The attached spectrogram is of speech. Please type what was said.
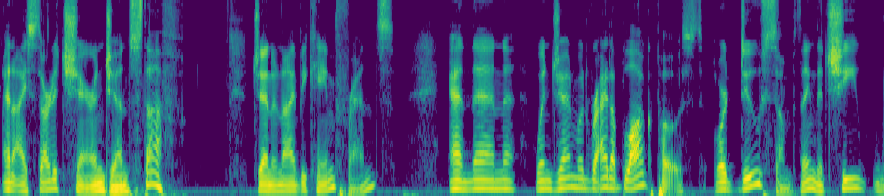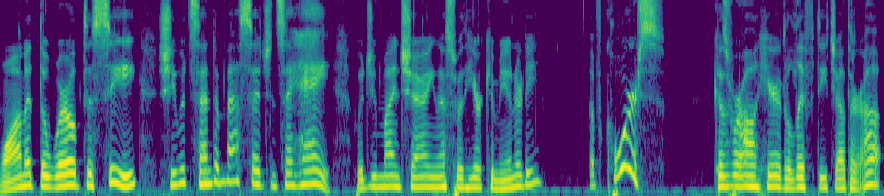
And I started sharing Jen's stuff. Jen and I became friends. And then when Jen would write a blog post or do something that she wanted the world to see, she would send a message and say, Hey, would you mind sharing this with your community? Of course, because we're all here to lift each other up.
